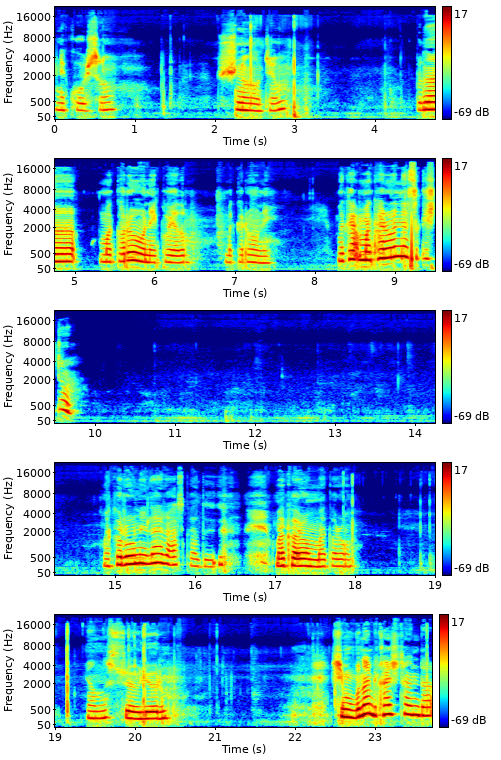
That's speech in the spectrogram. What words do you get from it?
Ne koysam? Şunu alacağım. Buna makarone koyalım. Makarone. Maka makarone sıkıştı mı? Makaroneler az kaldı. makaron makaron. Yanlış söylüyorum. Şimdi buna birkaç tane daha...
